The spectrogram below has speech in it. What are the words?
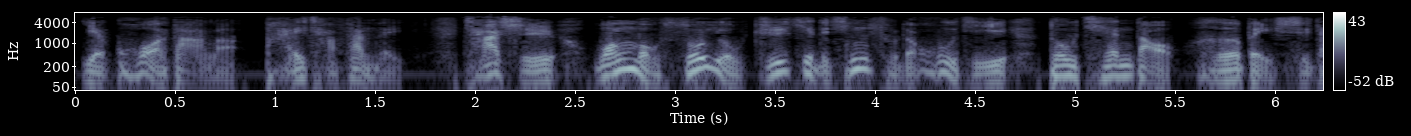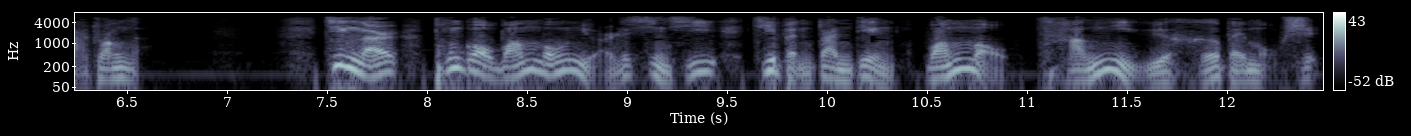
也扩大了排查范围，查实王某所有直系的亲属的户籍都迁到河北石家庄了，进而通过王某女儿的信息，基本断定王某藏匿于河北某市。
